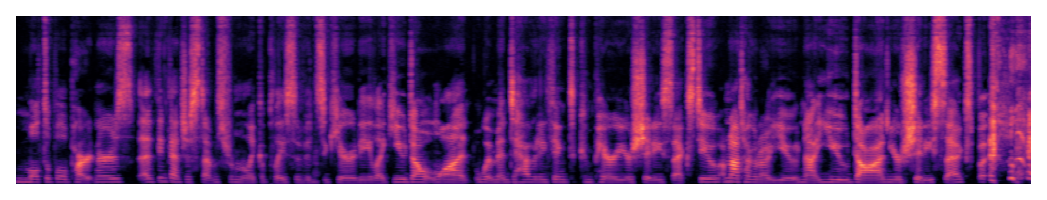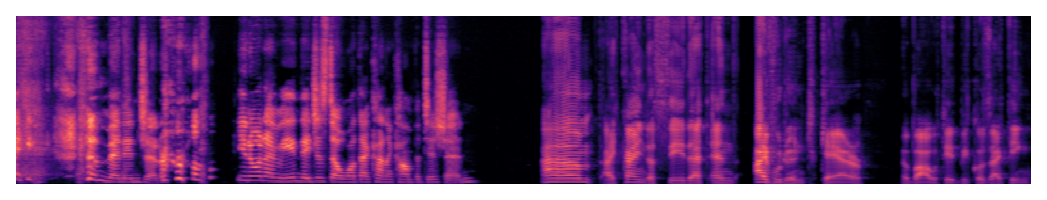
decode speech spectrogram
multiple partners i think that just stems from like a place of insecurity like you don't want women to have anything to compare your shitty sex to i'm not talking about you not you don your shitty sex but like men in general you know what i mean? They just don't want that kind of competition. Um i kind of see that and i wouldn't care about it because i think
